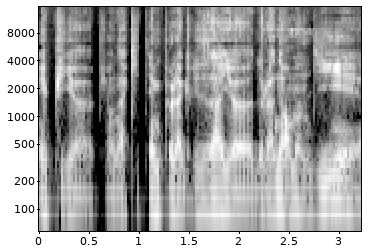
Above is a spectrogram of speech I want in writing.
et puis, euh, puis on a quitté un peu la grisaille euh, de la Normandie, et,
